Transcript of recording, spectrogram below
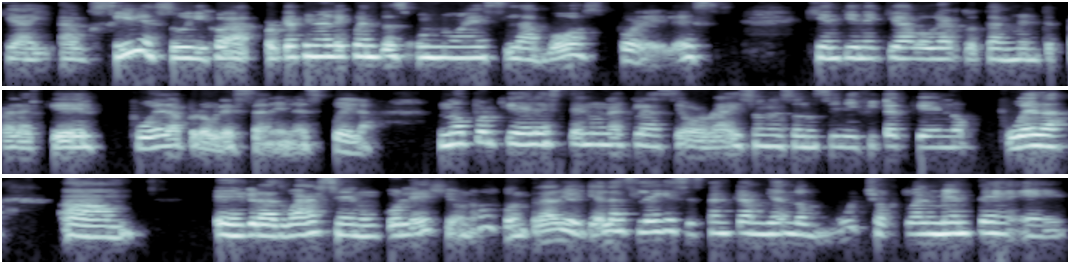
que auxilia a su hijo, ah, porque al final de cuentas uno es la voz por él, es quien tiene que abogar totalmente para que él pueda progresar en la escuela. No porque él esté en una clase Horizon, eso no significa que él no pueda eh, graduarse en un colegio, ¿no? Al contrario, ya las leyes están cambiando mucho actualmente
